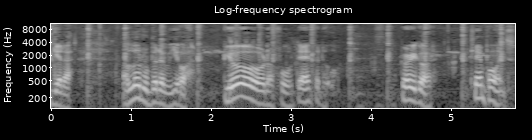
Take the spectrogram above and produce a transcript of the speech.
To get a, a little bit of your beautiful daffodil. Very good. 10 points.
